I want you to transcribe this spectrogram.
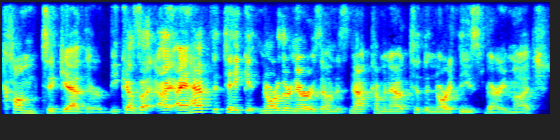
come together? Because I, I have to take it Northern Arizona is not coming out to the Northeast very much.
